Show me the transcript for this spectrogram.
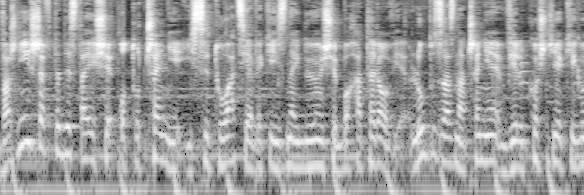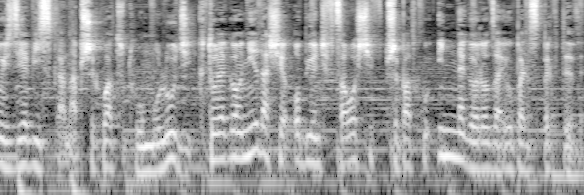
Ważniejsze wtedy staje się otoczenie i sytuacja, w jakiej znajdują się bohaterowie, lub zaznaczenie wielkości jakiegoś zjawiska, np. tłumu ludzi, którego nie da się objąć w całości w przypadku innego rodzaju perspektywy.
